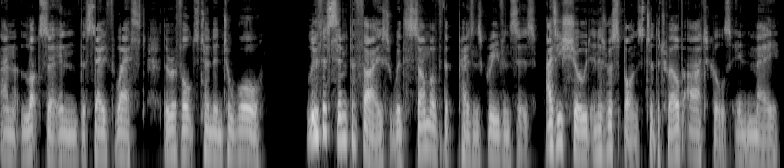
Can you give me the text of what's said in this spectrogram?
and Lotzer in the southwest, the revolts turned into war. Luther sympathized with some of the peasants' grievances, as he showed in his response to the Twelve Articles in May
